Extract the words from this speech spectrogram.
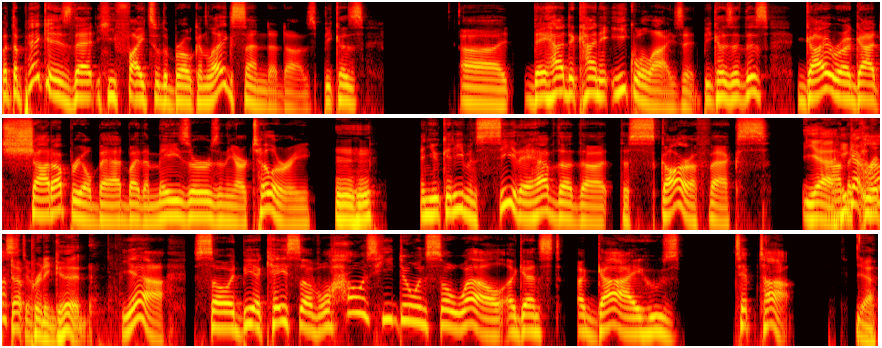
but the pick is that he fights with a broken leg. Senda does because uh they had to kind of equalize it because this Gyra got shot up real bad by the masers and the artillery Mm-hmm. And you could even see they have the the the scar effects. Yeah, he got ripped up pretty good. Yeah, so it'd be a case of well, how is he doing so well against a guy who's tip top? Yeah.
